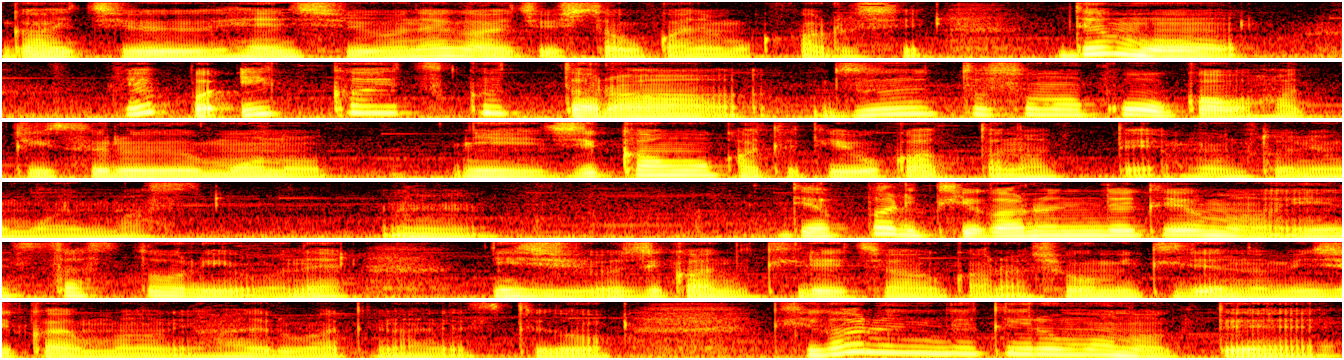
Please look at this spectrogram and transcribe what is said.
外注編集をね外注したお金もかかるし。でもやっぱ一回作ったらずっとその効果を発揮するものに時間をかけてよかったなって本当に思います。うん、やっぱり気軽にできるものインスタストーリーはね24時間で切れちゃうから賞味期限の短いものに入るわけなんですけど気軽にできるものって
